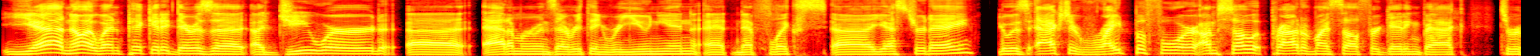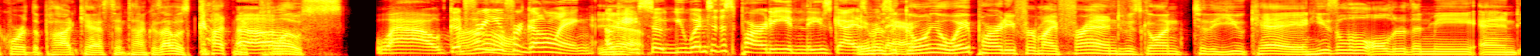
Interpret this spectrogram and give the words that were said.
Yeah, no, I went picketed. There was a, a G Word uh, Adam Ruins Everything reunion at Netflix uh, yesterday. It was actually right before. I'm so proud of myself for getting back to record the podcast in time because I was cutting it Oh. close. Wow, good for you Oh. for going. Yeah. Okay, so you went to this party and these guys it were was there. Was a going away party for my friend who's going to the UK, and he's a little older than me. And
